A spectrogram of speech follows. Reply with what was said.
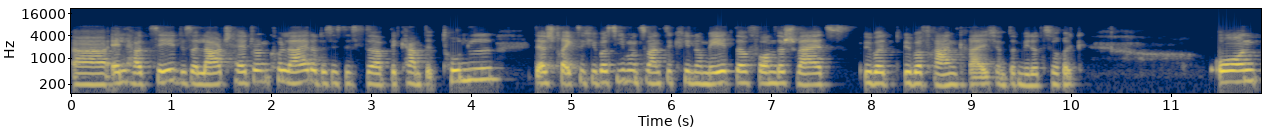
äh, LHC, dieser Large Hadron Collider, das ist dieser bekannte Tunnel, der streckt sich über 27 Kilometer von der Schweiz über, über Frankreich und dann wieder zurück. Und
